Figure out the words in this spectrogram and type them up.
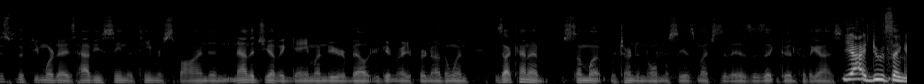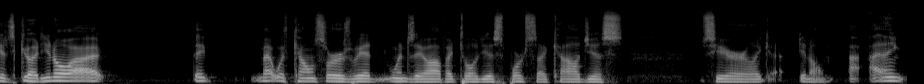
Just with a few more days, have you seen the team respond? And now that you have a game under your belt, you're getting ready for another one. Does that kind of somewhat return to normalcy as much as it is? Is it good for the guys? Yeah, I do think it's good. You know, uh, they met with counselors. We had Wednesday off. I told you, a sports psychologist was here. Like, you know, I, I think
